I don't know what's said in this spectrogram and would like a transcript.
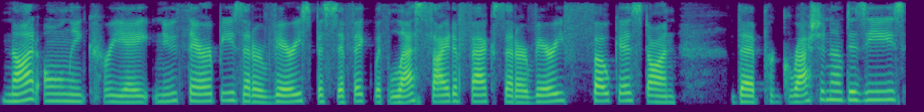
not only create new therapies that are very specific with less side effects, that are very focused on the progression of disease,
